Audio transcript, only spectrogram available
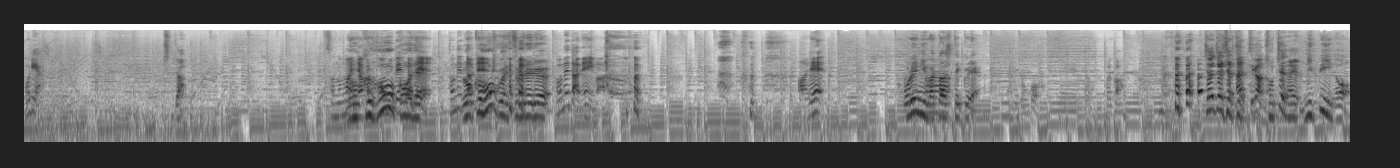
うん。おりゃ。ちっその前になんか飛んでたね。飛んでた6方ね向に潰れる。飛んでたね今。あれ？俺に渡してくれか。ちゃうちゃうちゃうあ違うの？そっちじゃないよ。2P の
